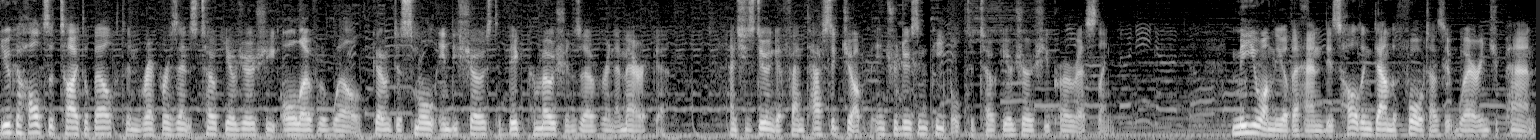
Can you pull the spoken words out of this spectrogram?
Yuka holds the title belt and represents Tokyo Joshi all over the world, going to small indie shows to big promotions over in America. And she's doing a fantastic job of introducing people to Tokyo Joshi Pro Wrestling. Miyu, on the other hand, is holding down the fort, as it were, in Japan,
